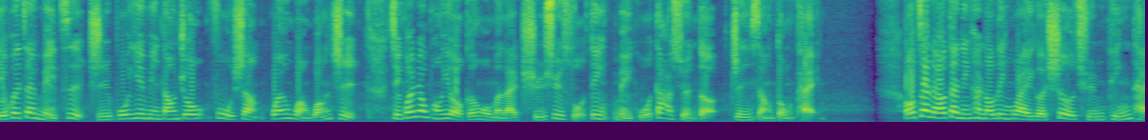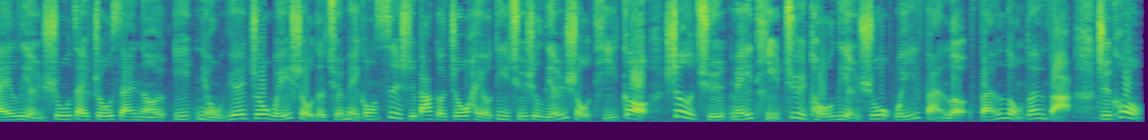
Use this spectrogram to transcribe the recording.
也会在每次直播页面当中附上官网网址，请观众朋友跟我们来持续锁定美国大选的真相动态。好，再聊带您看到另外一个社群平台，脸书在周三呢，以纽约州为首的全美共四十八个州还有地区是联手提告社群媒体巨头脸书违反了反垄断法，指控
